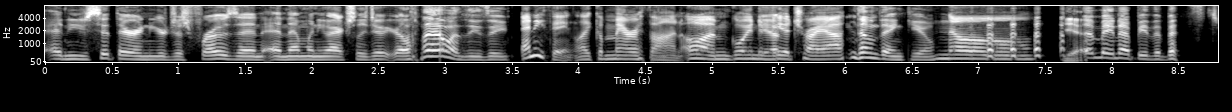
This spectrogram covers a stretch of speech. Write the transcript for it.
and you sit there and you're just frozen and then when you actually do it you're like that one's easy Anything like a marathon. Oh, I'm going to be a triathlete. no thank you No. yeah. that may not be the best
